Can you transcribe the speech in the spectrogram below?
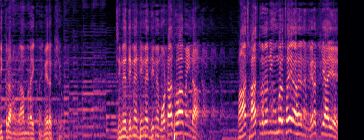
દીકરાનું નામ રાખ્યું મેરખ્યું. ધીમે ધીમે ધીમે ધીમે મોટા થવા માંડ્યા. પાંચ, સાત વર્ષની ઉંમર થઈ હશે ને મેરખિયાએ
